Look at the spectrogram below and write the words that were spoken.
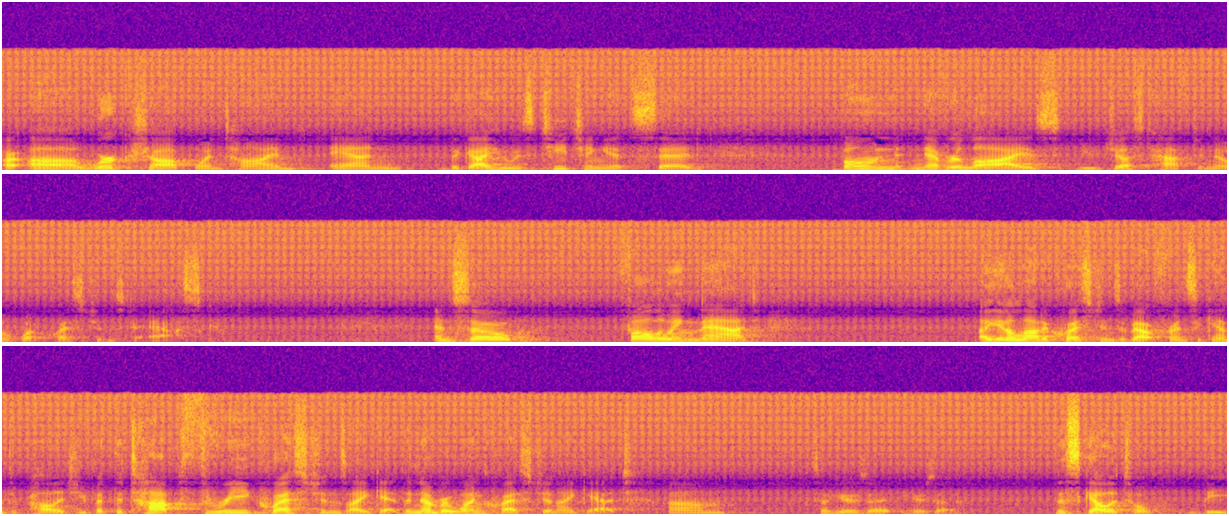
uh, workshop one time, and the guy who was teaching it said, Bone never lies, you just have to know what questions to ask. And so, following that, I get a lot of questions about forensic anthropology, but the top three questions I get, the number one question I get, um, so here's a, here's a, the skeletal, the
